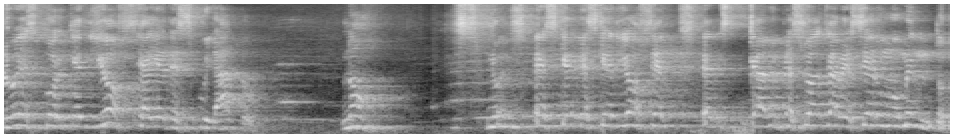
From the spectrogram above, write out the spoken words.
no es porque Dios se haya descuidado. No. Es, que, es que Dios empezó a cabecear un momento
